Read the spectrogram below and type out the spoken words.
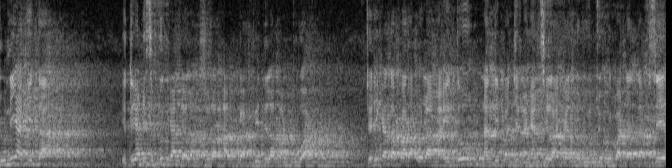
dunia kita itu yang disebutkan dalam surat Al-Kahfi 82. Jadi kata para ulama itu nanti panjenengan silakan merujuk kepada tafsir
